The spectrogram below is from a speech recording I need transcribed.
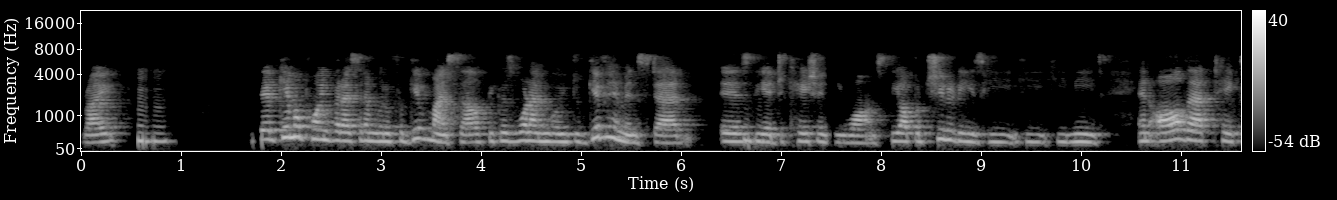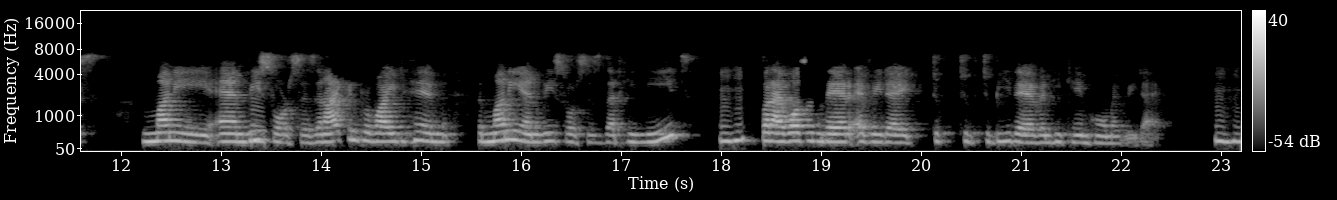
right? Mm-hmm there came a point where I said, I'm going to forgive myself because what I'm going to give him instead is the education he wants, the opportunities he, he, he needs. And all that takes money and mm-hmm. resources. Mm-hmm. And I can provide him the money and resources that he needs. Mm-hmm. But I wasn't there every day to, to, to be there when he came home every day. Mm-hmm.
